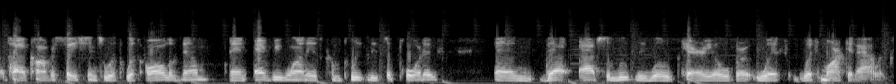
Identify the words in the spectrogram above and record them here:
I've had conversations with, with all of them, and everyone is completely supportive, and that absolutely will carry over with, with Marc and Alex.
